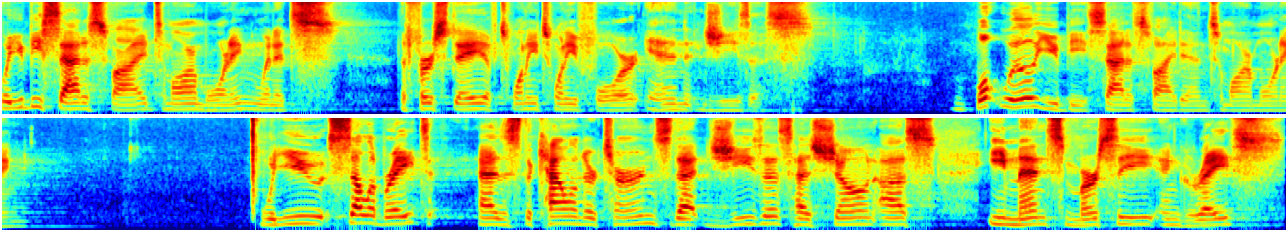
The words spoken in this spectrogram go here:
Will you be satisfied tomorrow morning when it's the first day of 2024 in Jesus? What will you be satisfied in tomorrow morning? Will you celebrate as the calendar turns that Jesus has shown us immense mercy and grace?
